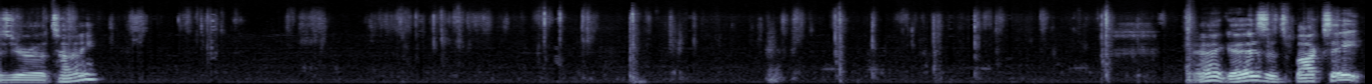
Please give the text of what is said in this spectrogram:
There's your Ohtani. All right, guys, it's box eight.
